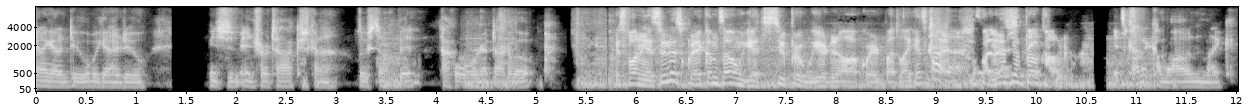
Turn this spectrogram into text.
kind of got to do what we got to do. It's just some intro talk, just kind of loosen up a bit, talk about what we're going to talk about. It's funny. As soon as Craig comes on, we get super weird and awkward. But like, it's fine. It's fine. Just talk. It's kind of come on like,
